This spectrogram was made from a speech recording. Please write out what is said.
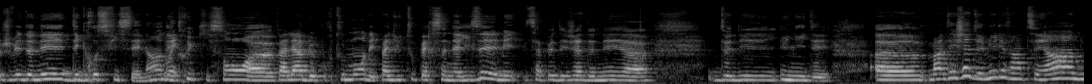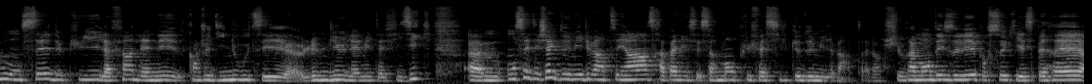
je vais donner des grosses ficelles, hein, des trucs qui sont valables pour tout le monde et pas du tout personnalisés, mais ça peut déjà donner, donner une idée. Euh, ben déjà 2021, nous on sait depuis la fin de l'année, quand je dis nous, c'est euh, le milieu de la métaphysique, euh, on sait déjà que 2021 ne sera pas nécessairement plus facile que 2020. Alors je suis vraiment désolée pour ceux qui espéraient,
